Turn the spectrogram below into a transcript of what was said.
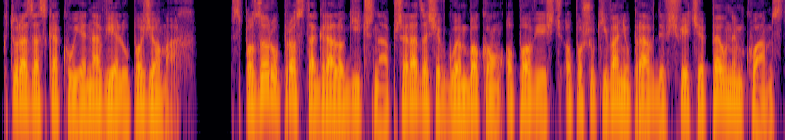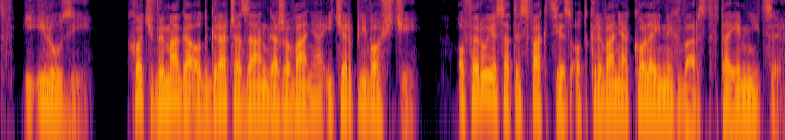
która zaskakuje na wielu poziomach. Z pozoru prosta gra logiczna przeradza się w głęboką opowieść o poszukiwaniu prawdy w świecie pełnym kłamstw i iluzji. Choć wymaga od gracza zaangażowania i cierpliwości, oferuje satysfakcję z odkrywania kolejnych warstw tajemnicy.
